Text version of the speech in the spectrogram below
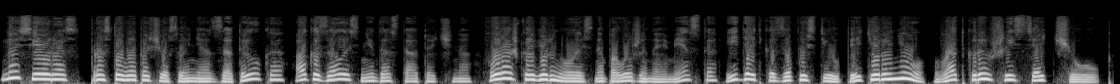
На сей раз простого почесывания затылка оказалось недостаточно. Фуражка вернулась на положенное место, и дядька запустил пятерню в открывшийся чуб.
